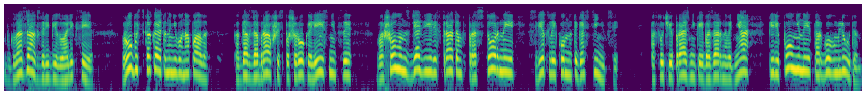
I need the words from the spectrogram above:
В глазах заребило у Алексея, робость какая-то на него напала, когда, взобравшись по широкой лестнице, вошел он с дядей Елистратом в просторные светлые комнаты гостиницы, по случаю праздника и базарного дня, переполненные торговым людом.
